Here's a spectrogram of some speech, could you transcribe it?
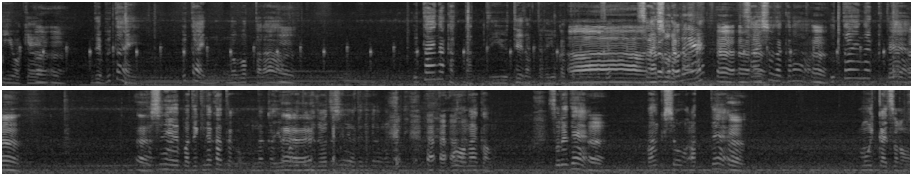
いいわけ、うんうん。で舞台舞台に登ったら、うん。歌えなかったっていう体だったらよかったと思うんですよ。最初だからね。うんうんうん。最初だから、うん。歌えなくて、私にはやっぱできなかったなんか言われたけど、私にはできなかった もうなんかそれでうん。ワンクションあって、うん。もう一回その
